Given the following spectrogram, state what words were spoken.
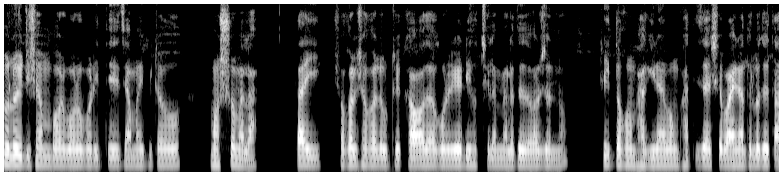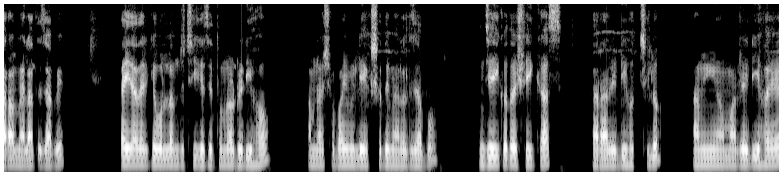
ষোলোই ডিসেম্বর বড় বাড়িতে জামাই পিঠা ও মৎস্য মেলা। তাই সকাল সকাল উঠে খাওয়া দাওয়া করে রেডি হচ্ছিলাম মেলাতে যাওয়ার জন্য। ঠিক তখন ভাগিনা এবং ভাতিজা এসে বায়না ধরলো যে তারাও মেলাতে যাবে। তাই তাদেরকে বললাম যে, ঠিক আছে, তোমরাও রেডি হও। আমরা সবাই মিলে একসাথে মেলাতে যাব। যেই কথা সেই কাজ। তারা রেডি হচ্ছিল। আমি আমার রেডি হয়ে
